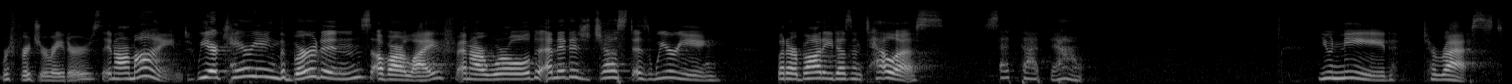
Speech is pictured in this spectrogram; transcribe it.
refrigerators in our mind. We are carrying the burdens of our life and our world, and it is just as wearying, but our body doesn't tell us, set that down. You need to rest.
